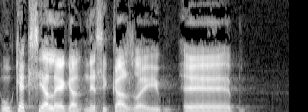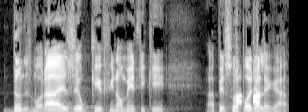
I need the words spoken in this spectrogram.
o que é que se alega nesse caso aí? É, danos morais é o que finalmente que a pessoa a, pode a, alegar?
